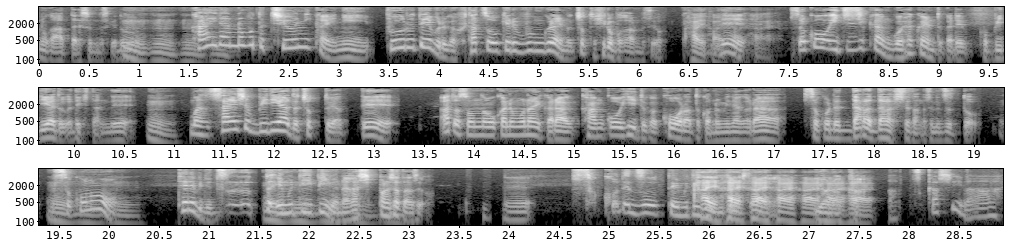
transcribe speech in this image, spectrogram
のがあったりするんですけど、階段登った中2階にプールテーブルが2つ置ける分ぐらいのちょっと広場があるんですよ。はいはいはいはい。でそこを1時間500円とかでこうビリヤードができたんで、うん。まあ、最初ビリヤードちょっとやってあとそんなお金もないから缶コーヒーとかコーラとか飲みながらそこでダラダラしてたんですねずっと。うんそこのテレビでずーっと MTP が流しっぱなしだったんですよでそこでずっとい見てましたはいはいはい夜中はい。懐かしいな。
